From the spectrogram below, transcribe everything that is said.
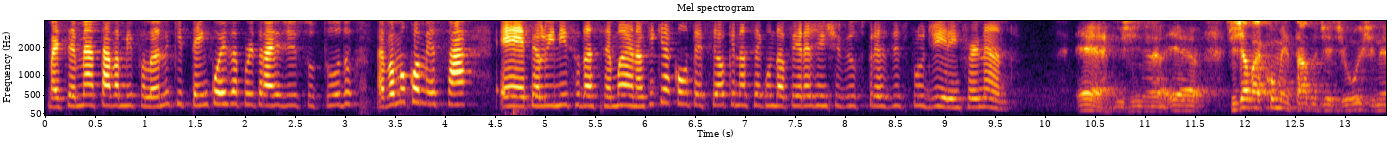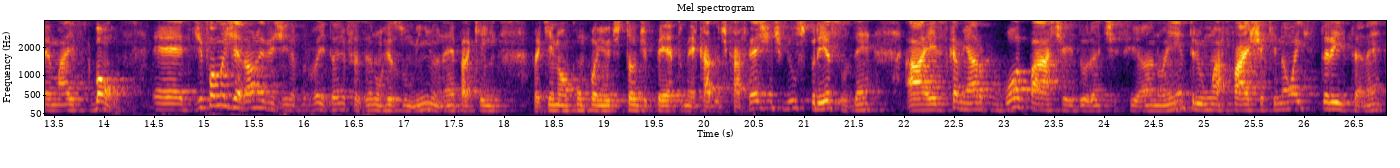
mas você estava me falando que tem coisa por trás disso tudo. Mas vamos começar é, pelo início da semana. O que, que aconteceu que na segunda-feira a gente viu os preços explodirem, Fernando? É, Virginia, é, a gente já vai comentar do dia de hoje, né? Mas, bom, é, de forma geral, né, Virginia, aproveitando e fazendo um resuminho, né, para quem, quem não acompanhou de tão de perto o mercado de café, a gente viu os preços, né? Ah, eles caminharam por boa parte aí durante esse ano entre uma faixa que não é estreita, né?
